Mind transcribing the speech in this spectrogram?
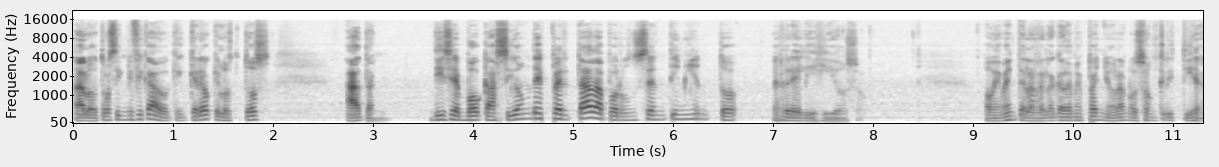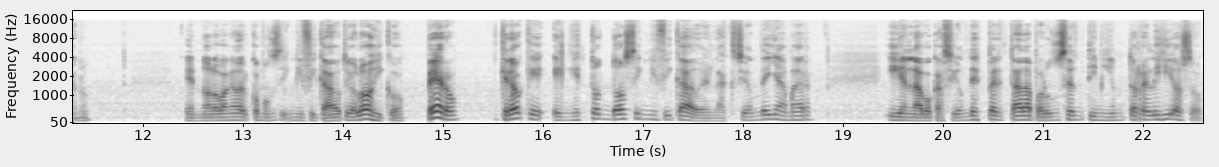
al otro significado, que creo que los dos atan. Dice, vocación despertada por un sentimiento religioso. Obviamente la Real Academia Española no son cristianos, no lo van a dar como un significado teológico, pero creo que en estos dos significados, en la acción de llamar y en la vocación despertada por un sentimiento religioso,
